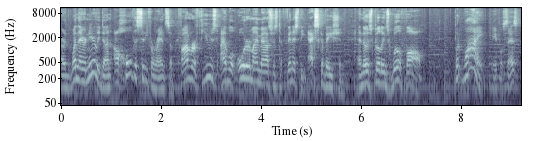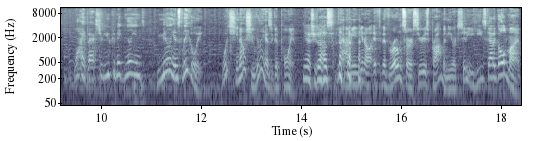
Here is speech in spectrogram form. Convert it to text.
Or when they are nearly done, I'll hold the city for ransom. If I'm refused, I will order my Mousers to finish the excavation, and those buildings will fall. But why? April says. Why, Baxter? You could make millions, millions legally. Which, you know, she really has a good point. yeah, she does. Yeah, I mean, you know, if, if rodents are a serious problem in New York City, he's got a gold mine.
